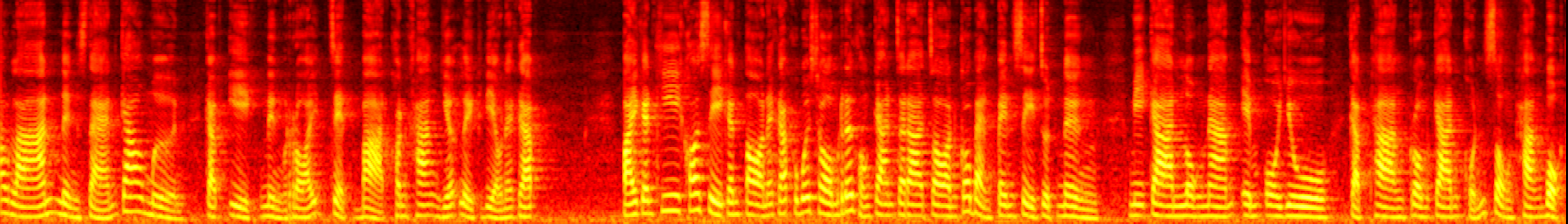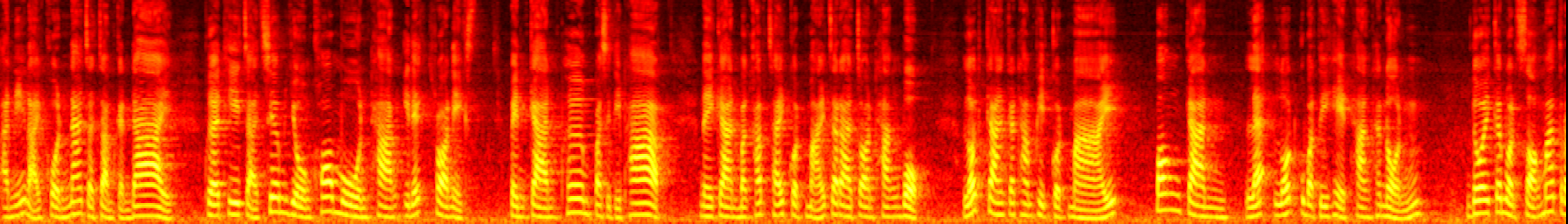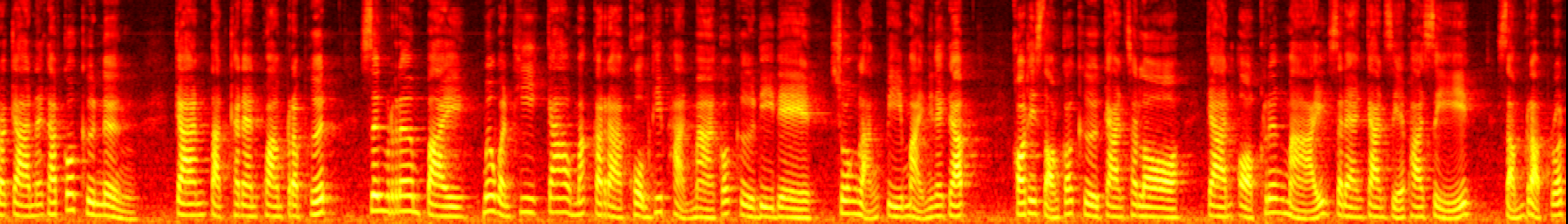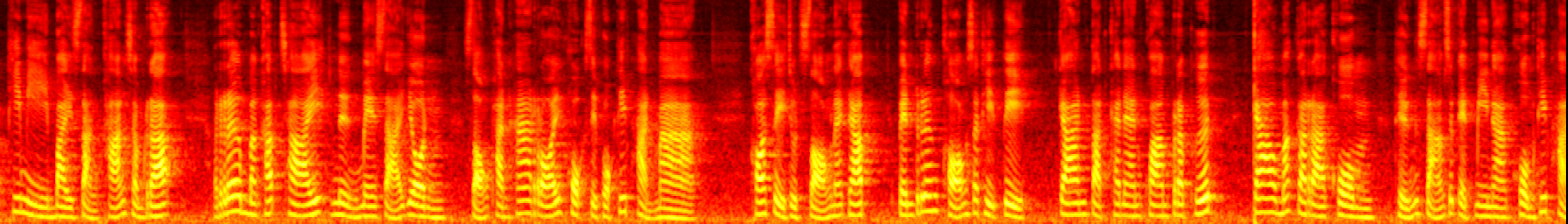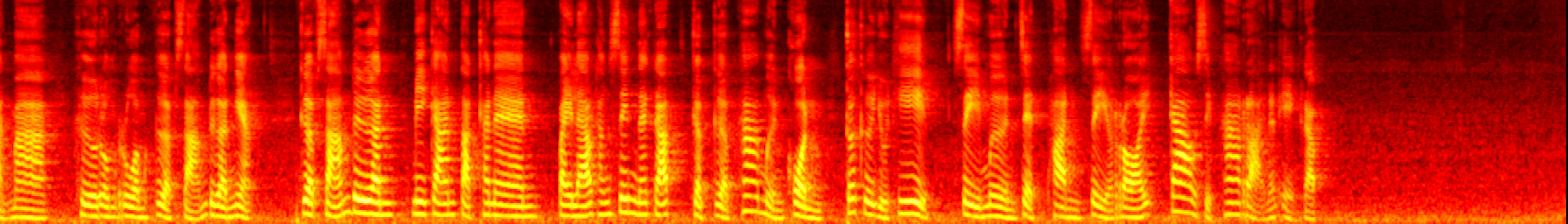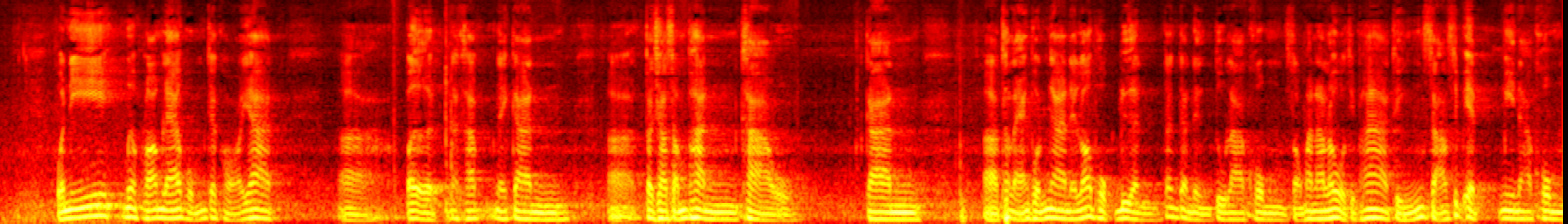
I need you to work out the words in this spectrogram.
449 ล้าน 190,000 กับอีก 107 บาทค่อนข้างเยอะเลยทีเดียวนะครับ ไปกันที่ข้อ 4 กันต่อนะครับ คุณผู้ชมเรื่องของการจราจรก็แบ่งเป็น 4.1 มีการลงนาม MOU กับทางกรมการขนส่งทางบก อันนี้หลายคนน่าจะจำกันได้ เพื่อที่จะเชื่อมโยงข้อมูลทางอิเล็กทรอนิกส์ เป็นการเพิ่มประสิทธิภาพ ในการบังคับใช้กฎหมายจราจรทางบก ลดการกระทำผิดกฎหมาย ป้องกันและลดอุบัติเหตุทางถนน โดยกำหนด 2 มาตรการนะครับก็คือ 1. การตัดคะแนนความประพฤติ ซึ่งเริ่มไปเมื่อวันที่ 9 มกราคมที่ผ่านมาก็คือดีเดย์ช่วงหลังปีใหม่นี้นะครับ ข้อที่ 2 ก็คือการชะลอ การออกเครื่องหมาย แสดงการเสียภาษี สำหรับรถที่มีใบสั่งค้างชำระ เริ่มบังคับใช้ 1 เมษายน 2566 ที่ผ่านมา ข้อ 4.2 นะครับ เป็นเรื่องของสถิติ การตัดคะแนนความประพฤติ 9 มกราคม ถึง 31 มีนาคมที่ผ่านมา คือรวมๆเกือบ 3 เดือนเนี่ย เกือบ 3 เดือนมีการตัดคะแนนไปแล้วทั้งสิ้นนะครับ เกือบเกือบ 50,000 คน ก็คืออยู่ที่ 47,495 รายนั่นเองครับ วันนี้เมื่อพร้อมแล้วผมจะขออนุญาตเปิดนะครับในการประชาสัมพันธ์ข่าว การแถลงผลงานในรอบ 6 เดือน ตั้งแต่ 1 ตุลาคม 2565 ถึง 31 มีนาคม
